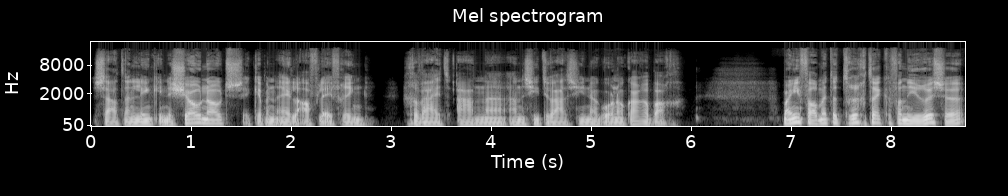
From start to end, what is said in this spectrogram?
staat een link in de show notes. Ik heb een hele aflevering gewijd aan, uh, aan de situatie in Nagorno-Karabakh. Maar in ieder geval, met het terugtrekken van die Russen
